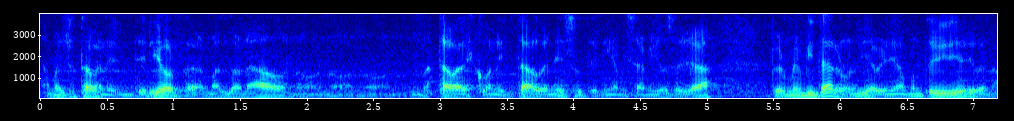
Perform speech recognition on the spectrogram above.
Además yo estaba en el interior, estaba en Maldonado, no, no, no, no estaba desconectado en eso, tenía mis amigos allá. Pero me invitaron un día, venía a Montevideo y bueno.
